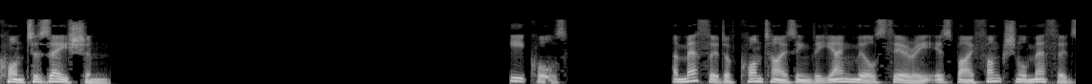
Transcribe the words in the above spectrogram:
Quantization. Equals. A method of quantizing the Yang-Mills theory is by functional methods,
